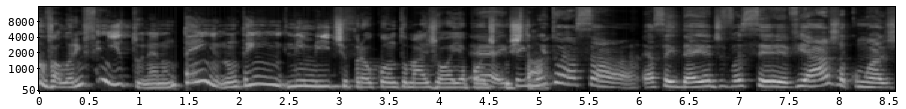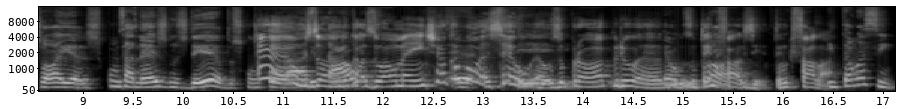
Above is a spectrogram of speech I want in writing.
a valor infinito, né? Não tem, não tem limite para o quanto uma joia pode é, custar. tem muito essa, essa ideia de você viaja com as joias, com os anéis nos dedos, com o é, colar usando e tal. casualmente, acabou. É, é seu, e, é uso próprio, é, é uso não tem o que fazer, tem que falar. Então, assim,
